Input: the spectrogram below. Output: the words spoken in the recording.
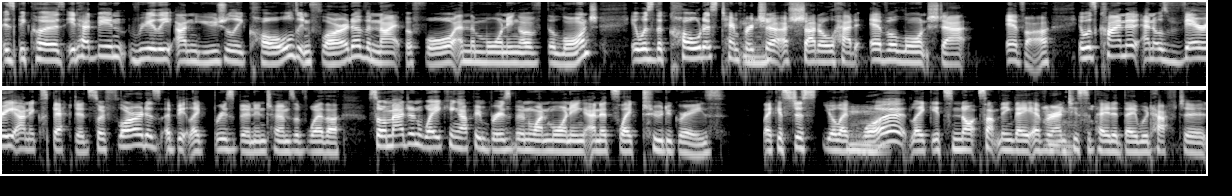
is because it had been really unusually cold in Florida the night before and the morning of the launch. It was the coldest temperature mm. a shuttle had ever launched at ever. It was kind of, and it was very unexpected. So Florida's a bit like Brisbane in terms of weather. So imagine waking up in Brisbane one morning and it's like two degrees. Like it's just, you're like, what? Like it's not something they ever anticipated they would have to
